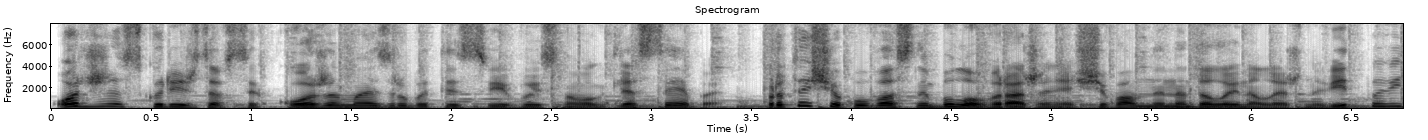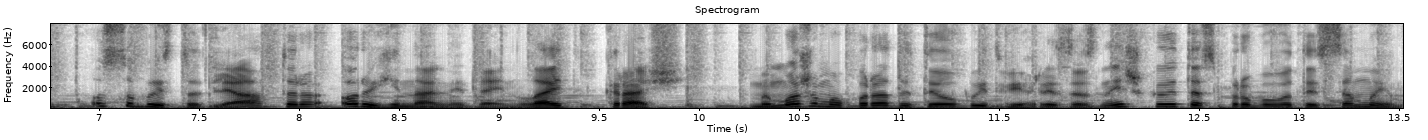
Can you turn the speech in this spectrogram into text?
Отже, скоріш за все, кожен має зробити свій висновок для себе. Про те, щоб у вас не було враження, що вам не надали належну відповідь, особисто для автора оригінальний Dying Light кращий. Ми можемо порадити обидві гри за знижкою та спробувати самим.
